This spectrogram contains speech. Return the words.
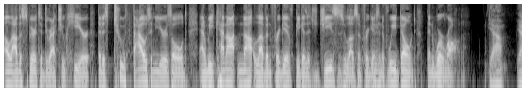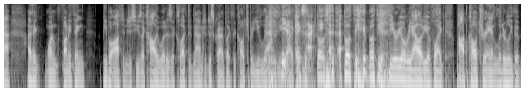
allow the spirit to direct you here. That is two thousand years old, and we cannot not love and forgive because it's Jesus who loves and forgives, and if we don't, then we're wrong. Yeah, yeah. I think one funny thing people often just use like Hollywood as a collective noun to describe like the culture, but you literally mean Yeah, like exactly. both both the both the ethereal reality of like pop culture and literally the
